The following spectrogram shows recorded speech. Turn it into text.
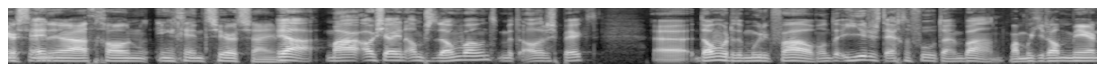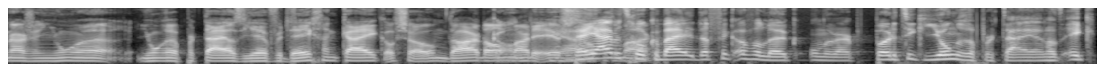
eerst en- inderdaad gewoon in geïnteresseerd zijn. ja, maar als jij in Amsterdam woont, met alle respect, eh, dan wordt het een moeilijk verhaal. Want hier is het echt een fulltime baan. Maar moet je dan meer naar zo'n jonge, jongere partij als de JVD gaan kijken of zo, om daar dan Kan, maar de eerste ja. ben jij betrokken bij, dat vind ik ook wel een leuk onderwerp, politieke jongerenpartijen. Want ik,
